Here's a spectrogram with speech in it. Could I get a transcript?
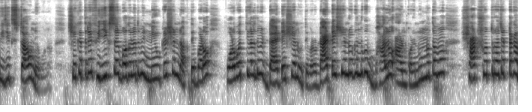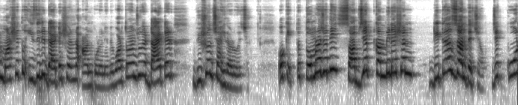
ফিজিক্সটাও নেব না। সেক্ষেত্রে ফিজিক্সের বদলে তুমি নিউট্রিশন রাখতে পারো পরবর্তীকালে তুমি ডায়েটেশিয়ান হতে পারো। ডায়েটেশিয়ানরাও কিন্তু খুব ভালো আর্ন করে। ন্যূনতম ষাট সত্তর হাজার টাকা মাসে তো ইজিলি ডায়েটেশিয়ানরা আর্ন করে নেবে। বর্তমান যুগে ডায়েটের ভীষণ চাহিদা রয়েছে। ওকে তো তোমরা যদি সাবজেক্ট কম্বিনেশন ডিটেলস জানতে চাও, যে কোন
